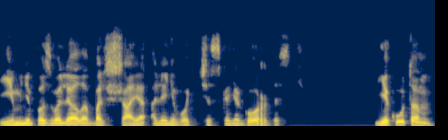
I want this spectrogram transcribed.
им не позволяла большая оленеводческая гордость. Якутам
